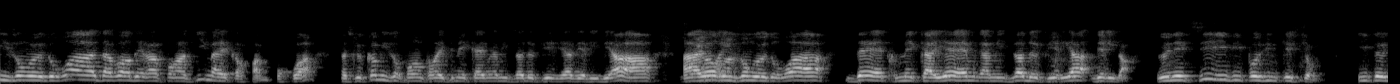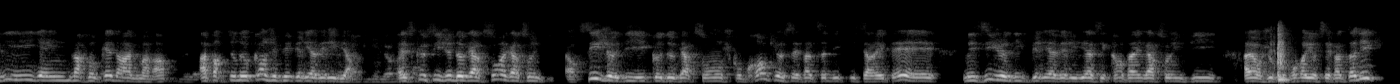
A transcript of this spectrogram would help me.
ils ont le droit d'avoir des rapports intimes avec leur femme. Pourquoi? Parce que comme ils n'ont pas encore été Mekayem la mitzvah de Piria Veribia, alors ils ont le droit d'être Mekayem la mitzvah de Piria Veriba. Le Netziv, il pose une question il te dit, il y a une marque dans Agmara. À partir de quand j'ai fait Péria Vérivia Est-ce que si j'ai deux garçons, un garçon, une fille? Alors, si je dis que deux garçons, je comprends que Yosef Hatzadik qui s'est arrêté. Mais si je dis que Péria Vérivia, c'est quand as un garçon, une fille, alors je ne comprends pas Yosef Hatzadik.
